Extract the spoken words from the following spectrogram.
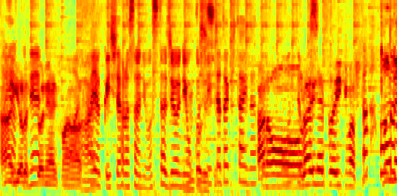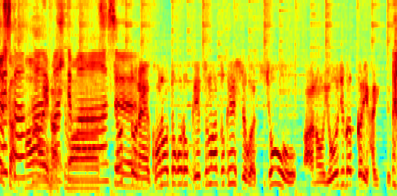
はい、よろしくお願いします。早く石原さんにもスタジオにお越しいただきたいなとあの来月は行きます。あ、本当ですか？はい、待ってます。ちょっとね、このところ月末月初が超あの用事ばっかり入ってて、ち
